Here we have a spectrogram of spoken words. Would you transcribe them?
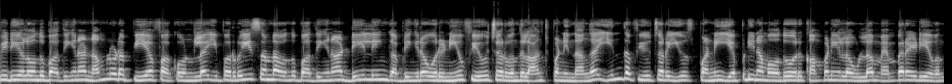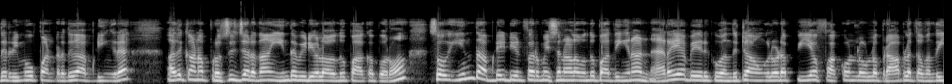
வீடியோவில் வந்து பார்த்தீங்கன்னா நம்மளோட பிஎஃப் அக்கௌண்ட்டில் இப்போ ரீசெண்டாக வந்து பார்த்தீங்கன்னா டீலிங் அப்படிங்கிற ஒரு நியூ ஃபியூச்சர் வந்து லான்ச் பண்ணியிருந்தாங்க. இந்த ஃபியூச்சரை யூஸ் பண்ணி எப்படி நம்ம வந்து ஒரு கம்பெனியில் உள்ள மெம்பர் ஐடியை வந்து ரிமூவ் பண்ணுறது அப்படிங்கிற அதுக்கான ப்ரொசீஜரை தான் இந்த வீடியோவில் வந்து பார்க்க போகிறோம் ஸோ இந்த அப்டேட் இன்ஃபர்மேஷனால் வந்து பார்த்தீங்கன்னா நிறைய பேருக்கு வந்துட்டு அவங்களோட பிஎஃப் அக்கௌண்ட்டில் உள்ள ப்ராப்ளத்தை வந்து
